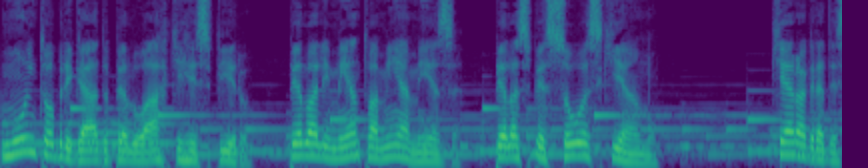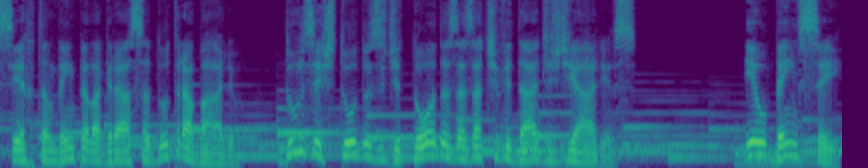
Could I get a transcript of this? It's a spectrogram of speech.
Muito obrigado pelo ar que respiro, pelo alimento à minha mesa, pelas pessoas que amo. quero agradecer também pela graça do trabalho, dos estudos e de todas as atividades diárias. Eu bem sei,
